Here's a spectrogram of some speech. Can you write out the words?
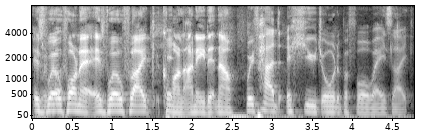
Is got- on it? Is Wilf like, come on, I need it now? We've had a huge order before where he's like,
